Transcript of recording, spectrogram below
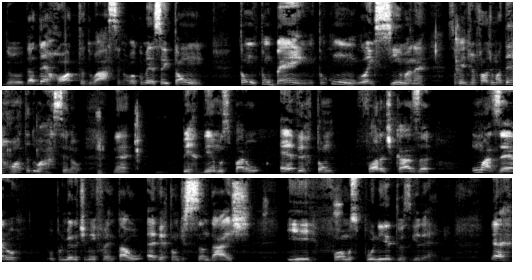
do, da derrota do Arsenal. Eu comecei tão, tão, tão bem, tão com, lá em cima, né? Só que a gente vai falar de uma derrota do Arsenal, né? Perdemos para o Everton fora de casa, 1 a 0. O primeiro time a enfrentar o Everton de Sandais e fomos punidos, Guilherme. É,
